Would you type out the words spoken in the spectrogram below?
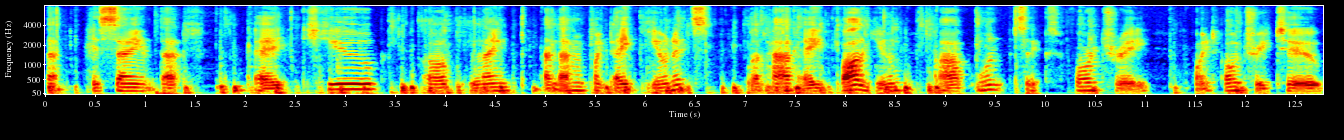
that is saying that a cube of length 11.8 units will have a volume of 1643.032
